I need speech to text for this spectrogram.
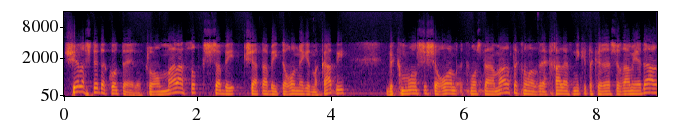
של השתי דקות האלה. כלומר, מה לעשות כשאתה, כשאתה ביתרון נגד מכבי, וכמו ששרון, כמו שאתה אמרת, כלומר, זה יכול להזניק את הקריירה של רמי אדר,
